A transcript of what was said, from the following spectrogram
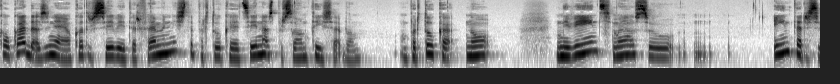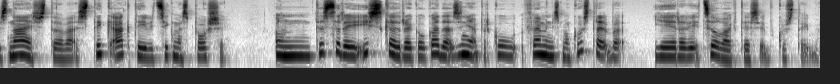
kaut kādā ziņā jau katra sieviete ir feministe par to, ka viņa cīnās par savām tiesībām. Un par to, ka nu, neviens mūsu intereses neaizstāvēs tik aktīvi, cik mēs paši. Un tas arī izskaidro kaut kādā ziņā, par ko feminisma kustība, ja ir arī cilvēktiesība kustība.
